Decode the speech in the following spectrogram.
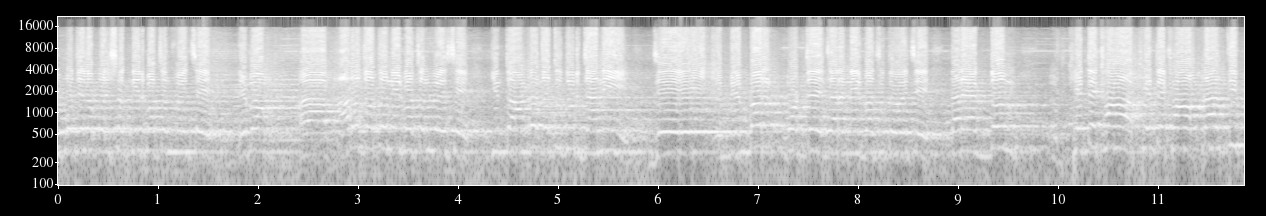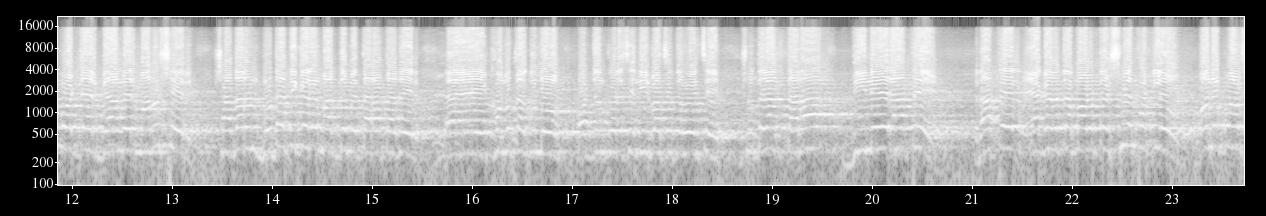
উপজেলা পরিষদ নির্বাচন হয়েছে এবং আহ, আরও যত নির্বাচন হয়েছে কিন্তু আমরা যতদূর জানি যে এই মেম্বার পর্যায়ে যারা নির্বাচিত হয়েছে তারা একদম খেটে খাওয়া খেটে খাওয়া প্রান্তিক পর্যায়ের গ্রামের মানুষের সাধারণ ভোটাধিকারের মাধ্যমে তারা তাদের এই ক্ষমতাগুলো অর্জন করেছে, নির্বাচিত হয়েছে। সুতরাং তারা দিনে রাতে রাতের এগারোটা বারোটা শুয়ে থাকলেও অনেক মানুষ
